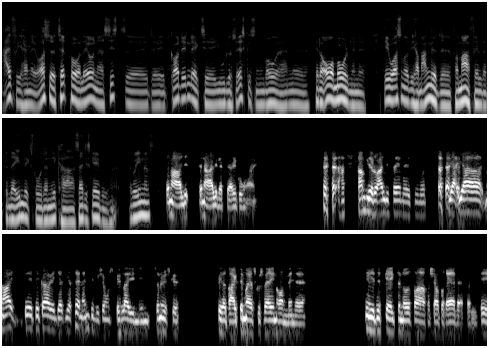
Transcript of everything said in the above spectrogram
Nej, for han er jo også øh, tæt på at lave en assist, øh, et, øh, et godt indlæg til Julius Eskesen, hvor øh, han uh, hætter over mål, men uh, det er jo også noget, vi har manglet uh, fra Marfeldt, at den der indlægsfod, den ikke har sat i skabet. Er du enig, Niels? Den har aldrig, den har aldrig været særlig god, nej. Ham bliver du aldrig fan af, Simon. ja, ja, nej, det, det gør jeg. jeg. Jeg ser en anden divisionsspiller i en, en sønderjyske spillerdræk. Det må jeg sgu svære indrømme, men uh, det, det skal ikke til noget fra, fra Chauperé i hvert fald. Det,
